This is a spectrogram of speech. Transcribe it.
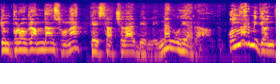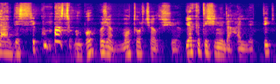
Dün programdan sonra Tesisatçılar Birliği'nden uyarı aldım. Onlar mı gönderdi sizi? Kumpas mı bu? hocam motor çalışıyor. Yakıt işini de hallettik.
